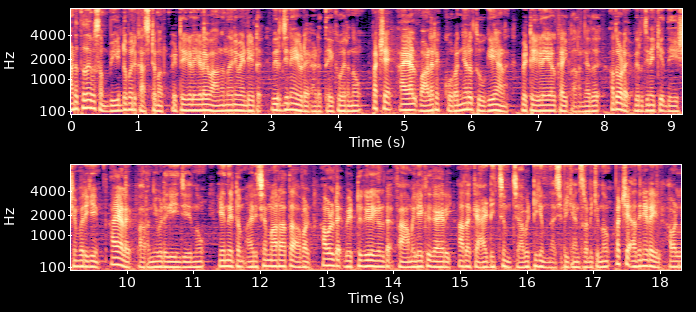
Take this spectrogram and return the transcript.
അടുത്ത ദിവസം വീണ്ടും ഒരു കസ്റ്റമർ വെട്ടുകിളികളെ വാങ്ങുന്നതിന് വേണ്ടിയിട്ട് വിർജിനയുടെ അടുത്തേക്ക് വരുന്നു. പക്ഷേ അയാൾ വളരെ കുറഞ്ഞൊരു തുകയാണ് വെട്ടുകിളികൾക്കായി പറഞ്ഞത്. അതോടെ വിർജിനയ്ക്ക് ദേഷ്യം വരികയും അയാളെ പറഞ്ഞുവിടുകയും ചെയ്യുന്നു. എന്നിട്ടും അരിശം മാറാത്ത അവൾ അവളുടെ വെട്ടുകിളികളുടെ ഫാമിലേക്ക് കയറി അതൊക്കെ അടിച്ചും ചവിട്ടിയും നശിപ്പിക്കാൻ ശ്രമിക്കുന്നു. പക്ഷേ അതിനിടയിൽ അവൾ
